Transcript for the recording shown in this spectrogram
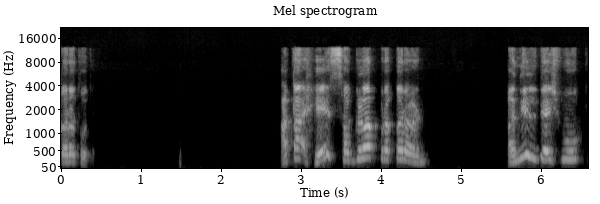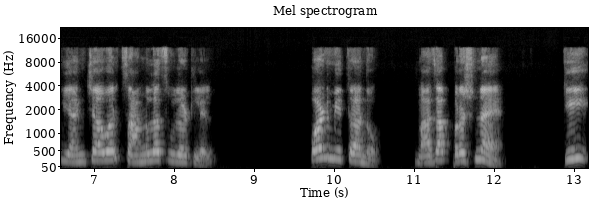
करत होते. आता हे सगळं प्रकरण अनिल देशमुख यांच्यावर चांगलंच उलटलेलं. पण मित्रांनो माझा प्रश्न आहे की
